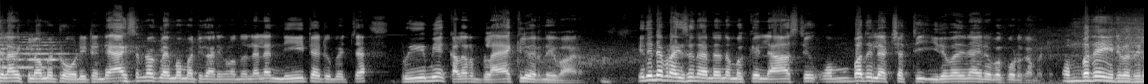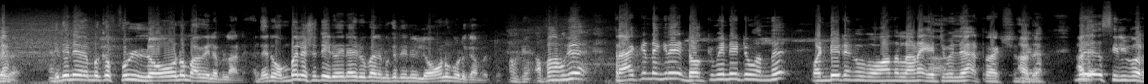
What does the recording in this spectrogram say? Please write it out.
ചില കിലോമീറ്റർ ഓടിയിട്ടുണ്ട്. ആക്സിഡന്റോ ക്ലെയിമോ മറ്റു കാര്യങ്ങളൊന്നും ഇല്ല എല്ലാം നീറ്റ് ആയിട്ട് ഉപയോഗിച്ച പ്രീമിയം കളർ ബ്ലാക്കിൽ വരുന്ന ഈ വാഹനം. ഇതിന്റെ പ്രൈസ് എന്ന് പറഞ്ഞാൽ നമുക്ക് ലാസ്റ്റ് ഒമ്പത് ലക്ഷത്തി ഇരുപതിനായിരം രൂപ കൊടുക്കാൻ പറ്റും. ഒമ്പത് ഇരുപത് ഇതിന് നമുക്ക് ഫുൾ ലോണും അവൈലബിൾ ആണ്. അതായത് ഒമ്പത് ലക്ഷത്തി ഇരുപതിനായിരം രൂപ നമുക്ക് ഇതിന് ലോണും കൊടുക്കാൻ പറ്റും. ഓക്കെ അപ്പൊ നമുക്ക് ട്രാക്ക് ഉണ്ടെങ്കിൽ ഡോക്യുമെന്റ് ആയിട്ട് വന്ന് വണ്ടിയായിട്ട് അങ്ങ് പോവാന്നുള്ളതാണ് ഏറ്റവും വലിയ അട്രാക്ഷൻ സിൽവർ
